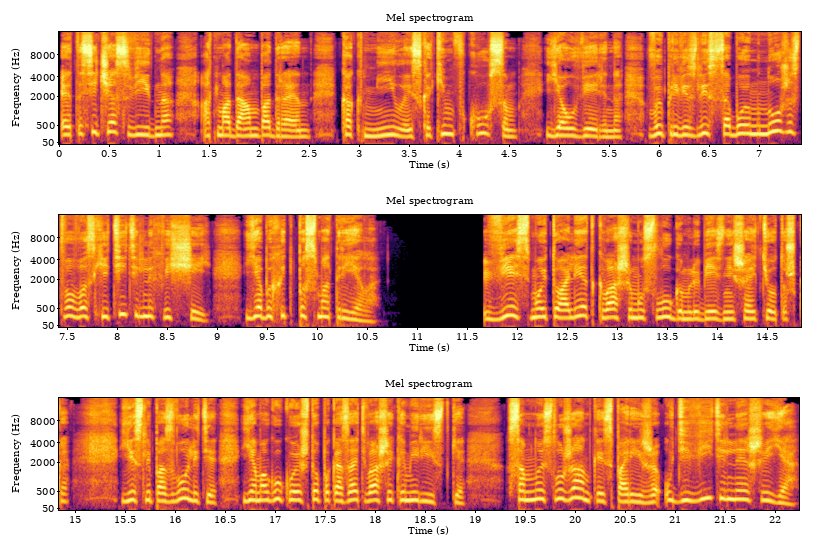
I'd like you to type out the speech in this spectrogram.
«Это сейчас видно от мадам Бадрен. Как мило и с каким вкусом. Я уверена, вы привезли с собой множество восхитительных вещей. Я бы хоть посмотрела». Весь мой туалет к вашим услугам, любезнейшая тетушка. Если позволите, я могу кое-что показать вашей камеристке. Со мной служанка из Парижа, удивительная швея.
